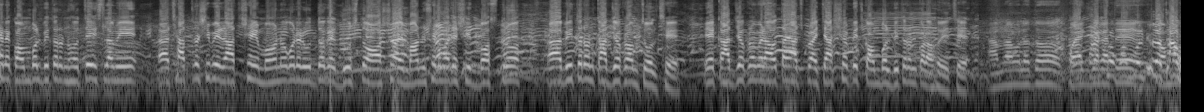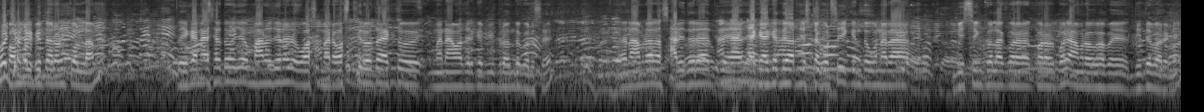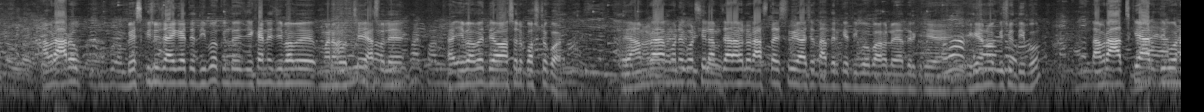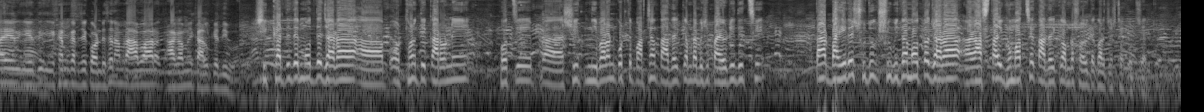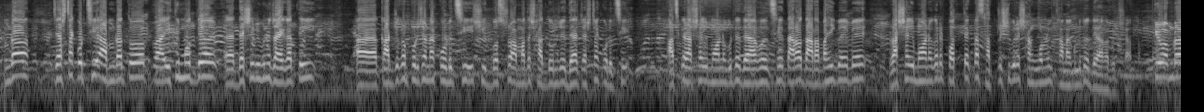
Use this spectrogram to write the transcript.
এখানে কম্বল বিতরণ হচ্ছে। ইসলামী ছাত্র শিবির রাজশাহী মহানগরের উদ্যোগে দুস্থ অসহায় মানুষের মাঝে শীত বস্ত্র বিতরণ কার্যক্রম চলছে। এই কার্যক্রমের আওতায় আজ প্রায় চারশো পিস কম্বল বিতরণ করা হয়েছে। আমরা মূলত কয়েক জায়গাতে কম্বল বিতরণ করলাম। তো এখানে আসা তো যে মানুষজনের মানে অস্থিরতা একটু মানে আমাদেরকে বিভ্রান্ত করেছে। কারণ আমরা সারি ধরে একে একে দেওয়ার চেষ্টা করছি কিন্তু ওনারা বিশৃঙ্খলা করার করার পরে আমরা ওইভাবে দিতে পারিনি। আমরা আরও বেশ কিছু জায়গাতে দিব, কিন্তু এখানে যেভাবে মানে হচ্ছে আসলে এভাবে দেওয়া আসলে কষ্টকর। আমরা মনে করছিলাম যারা হলো রাস্তায় শুয়ে আছে তাদেরকে দিব বা হলো এদেরকে এখানেও কিছু দিব। তা আমরা আজকে আর দিব না এখানকার যে কন্ডিশন আমরা আবার আগামী কালকে দিব। শিক্ষার্থীদের মধ্যে যারা অর্থনৈতিক কারণে হচ্ছে শীত নিবারণ করতে পারছে না, তাদেরকে আমরা বেশি প্রায়োরিটি দিচ্ছি। তার বাইরে সুযোগ সুবিধা মতো যারা রাস্তায় ঘুমাচ্ছে তাদেরকে আমরা সহায়তা করার চেষ্টা করছি। আমরা চেষ্টা করছি, আমরা তো ইতিমধ্যে দেশের বিভিন্ন জায়গাতেই কার্যক্রম পরিচালনা করেছি, শীতবস্ত্র আমাদের সাধ্য অনুযায়ী দেওয়ার চেষ্টা করেছি। আজকে রাজশাহী মহানগরীতে দেওয়া হয়েছে, তারাও ধারাবাহিকভাবে রাজশাহী মহানগরের প্রত্যেকটা ছাত্র শিবিরের সাংগঠনিক থানাগুলিতে দেওয়া হবে কেউ আমরা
